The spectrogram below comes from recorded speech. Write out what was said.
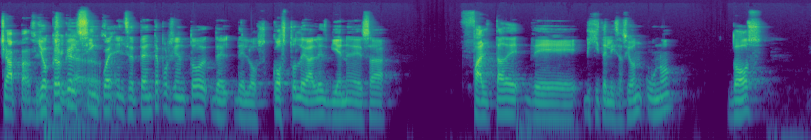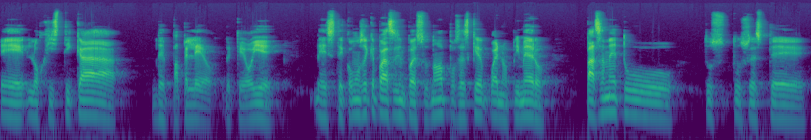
Chiapas. Yo creo que el, chingadas, cincuen- el 70% de, de los costos legales viene de esa falta de, de digitalización, uno. Dos, eh, logística de papeleo. De que, oye, este, ¿cómo sé que pagas impuestos? No, pues es que, bueno, primero, pásame tu, tus, tus, este,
